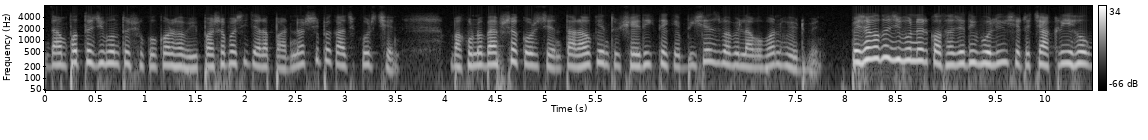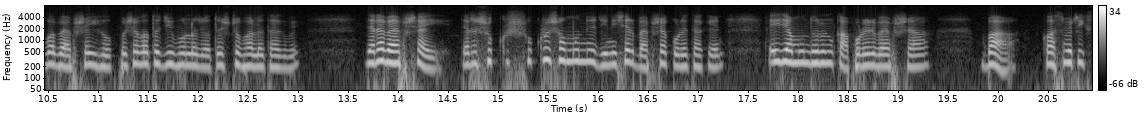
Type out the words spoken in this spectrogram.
দাম্পত্য জীবন তো সুখকর হবেই। পাশাপাশি যারা পার্টনারশিপে কাজ করছেন বা কোনো ব্যবসা করছেন, তারাও কিন্তু সেই দিক থেকে বিশেষভাবে লাভবান হয়ে উঠবেন। পেশাগত জীবনের কথা যদি বলি, সেটা চাকরি হোক বা ব্যবসায়ী হোক, পেশাগত জীবনও যথেষ্ট ভালো থাকবে। যারা ব্যবসায়ী, যারা শুক্র শুক্র সম্বন্ধীয় জিনিসের ব্যবসা করে থাকেন, এই যেমন ধরুন কাপড়ের ব্যবসা বা কসমেটিক্স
